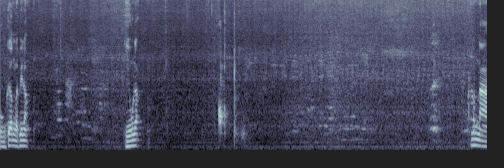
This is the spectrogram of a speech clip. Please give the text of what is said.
รุงเครื่องแล้วพี่น้องหิวแล้วมะนา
